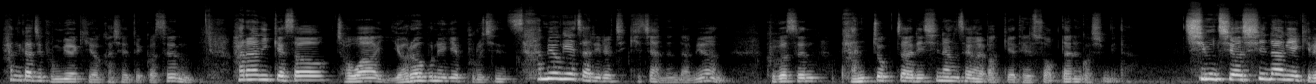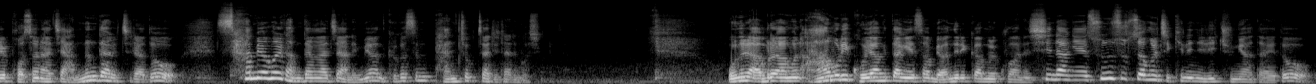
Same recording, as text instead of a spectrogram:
한 가지 분명히 기억하셔야 될 것은 하나님께서 저와 여러분에게 부르신 사명의 자리를 지키지 않는다면 그것은 반쪽짜리 신앙생활밖에 될 수 없다는 것입니다. 심지어 신앙의 길을 벗어나지 않는다 할지라도 사명을 감당하지 않으면 그것은 반쪽짜리라는 것입니다. 오늘 아브라함은 아무리 고향 땅에서 며느리감을 구하는 신앙의 순수성을 지키는 일이 중요하다 해도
